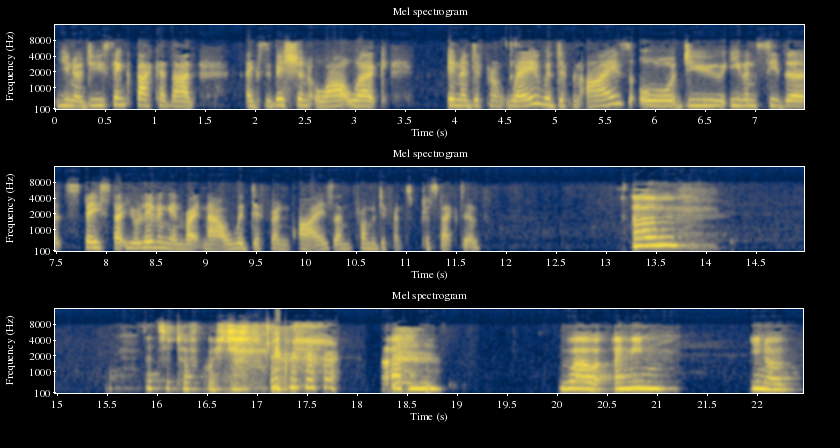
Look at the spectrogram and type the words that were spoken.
you know do you think back at that exhibition or artwork in a different way with different eyes or do you even see the space that you're living in right now with different eyes and from a different perspective? Um that's a tough question. Um, well i mean you know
